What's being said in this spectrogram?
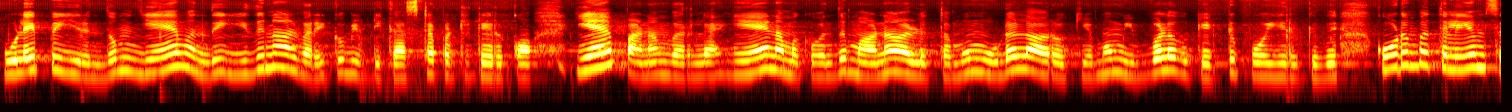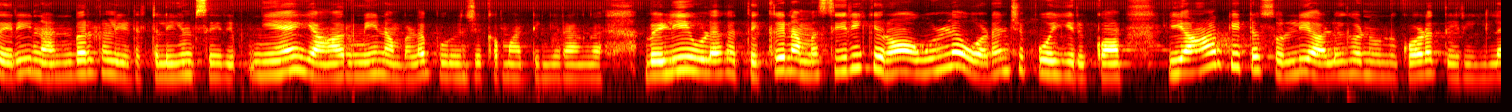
உழைப்பு இருந்தும் ஏன் வந்து இது நாள் வரைக்கும் இப்படி கஷ்டப்பட்டுட்டு இருக்கோம்? ஏன் பணம் வரல? ஏன் நமக்கு வந்து மன அழுத்தமும் உடல் ஆரோக்கியமும் இவ்வளவு கெட்டு போயிருக்குது? குடும்பத்துலேயும் சரி நண்பர்கள் இடத்துலையும் சரி ஏன் யாருமே நம்மளை புரிஞ்சுக்க மாட்டேங்கிறாங்க? வெளி உலகத்துக்கு நம்ம சிரிக்கிறோம் உள்ளே உடஞ்சி போயிருக்கோம். யார்கிட்ட சொல்லி அழுகணும்னு கூட தெரியல.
